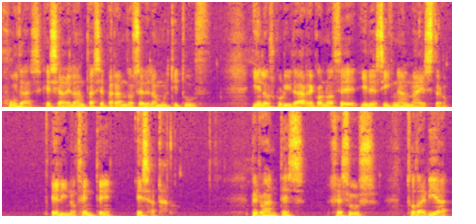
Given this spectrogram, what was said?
Judas que se adelanta separándose de la multitud, y en la oscuridad reconoce y designa al Maestro. El inocente es atado. Pero antes, Jesús todavía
